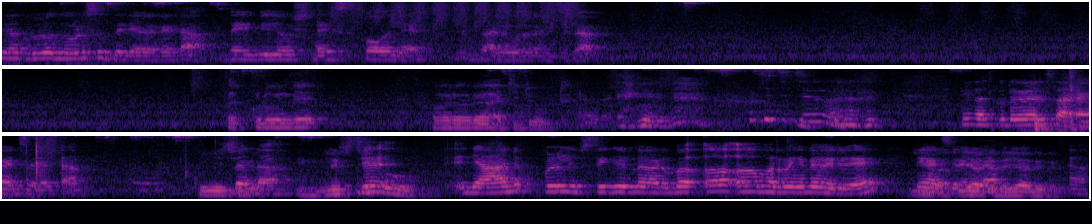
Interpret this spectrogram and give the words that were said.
തക്കുടൂർ ഒന്നുകൂടി സുന്ദരിയാണ് കേട്ടാ. ബേബി ലോഷൻ പോലെ സാധനം കൂടെ കഴിച്ചിട്ടാ തെക്കുടുവിന്റെ ഓരോരോ ആറ്റിറ്റ്യൂഡ് ഈ തക്കുടൂനെ ഒരു സാധനം കാണിച്ചത് കേട്ടാ. ലിപ്സ്റ്റിക് ഞാൻ എപ്പോഴും ലിപ്സ്റ്റിക് ഇടുന്ന കാണുമ്പോ പറഞ്ഞിങ്ങനെ വരുവേ. ഞാൻ കാണിച്ചു തരാം. യാതിത് യാതിത് ആ.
